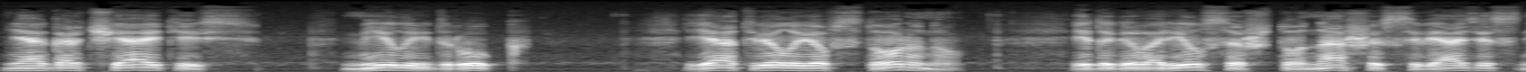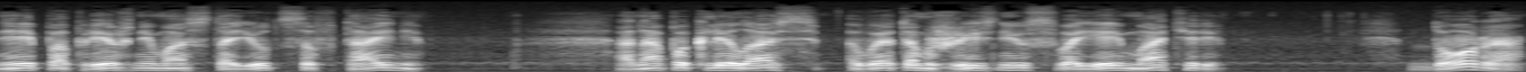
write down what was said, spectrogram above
Не огорчайтесь, милый друг. Я отвел ее в сторону и договорился, что наши связи с ней по-прежнему остаются в тайне. Она поклялась в этом жизнью своей матери. «Дора»,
